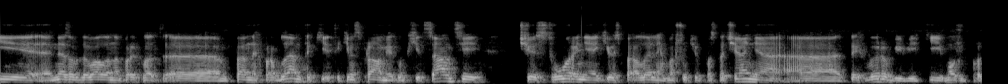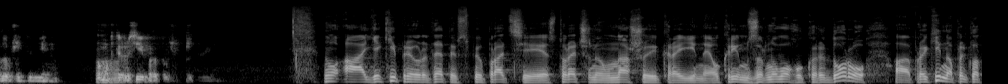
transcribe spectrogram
І е, не завдавала, наприклад, е, певних проблем, такі таким справам, як обхід санкцій, чи створення якихось паралельних маршрутів постачання е, тих виробів, які можуть продовжити війну, допомогти Росії продовжити війну. Ну а які пріоритети в співпраці з Туреччиною у нашої країни, окрім зернового коридору, про які, наприклад,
